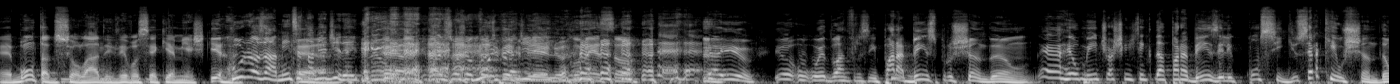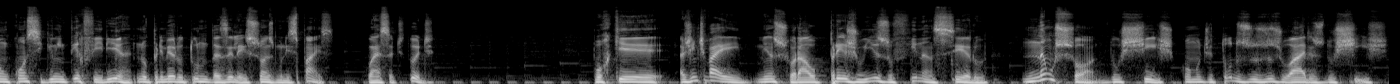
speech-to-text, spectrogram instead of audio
É bom estar do seu lado e ver você aqui à minha esquerda. Curiosamente, você está à minha direita, né? É, mas hoje eu tô de Muito vermelho. Começou. E aí, eu- o Eduardo falou assim: parabéns pro Xandão. É, realmente, eu acho que a gente tem que dar parabéns. Ele conseguiu. Será que o Xandão conseguiu interferir no primeiro turno das eleições municipais com essa atitude? Porque a gente vai mensurar o prejuízo financeiro não só do X, como de todos os usuários do X.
